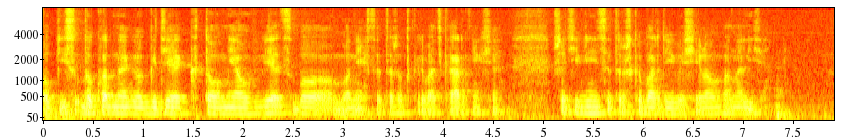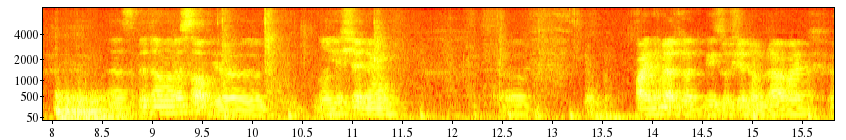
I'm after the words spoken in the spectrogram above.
opisu dokładnego, gdzie kto miał wiec, bo, bo nie chcę też odkrywać kart. Niech się przeciwnicy troszkę bardziej wysilą w analizie. E, Spytam o Resowie. No jesienią e, fajny mecz dla kibiców, 7 bramek. E,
